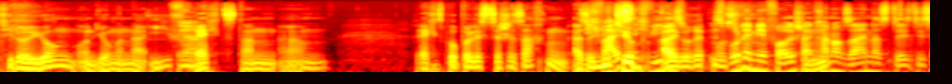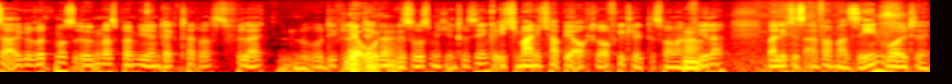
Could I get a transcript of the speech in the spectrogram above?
Thilo Jung und Jung und Naiv Ja. rechts dann ähm, rechtspopulistische Sachen, also YouTube-Algorithmus. es wurde mir vorgeschlagen, Mhm. kann auch sein, dass die- dieser Algorithmus irgendwas bei mir entdeckt hat, was vielleicht, wo die vielleicht Ja, denken, oder? wieso es mich interessieren könnte. Ich meine, ich habe ja auch draufgeklickt, das war mein. Fehler, weil ich das einfach mal sehen wollte.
